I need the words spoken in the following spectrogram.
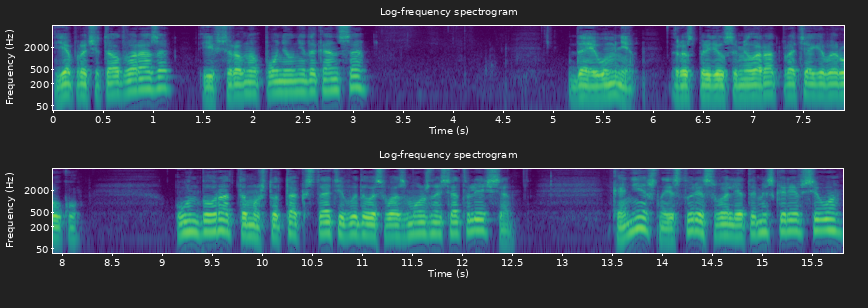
Я прочитал два раза и все равно понял не до конца. «Дай его мне», — распорядился Милорад, протягивая руку. Он был рад тому, что так кстати выдалась возможность отвлечься. Конечно, история с валетами, скорее всего,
